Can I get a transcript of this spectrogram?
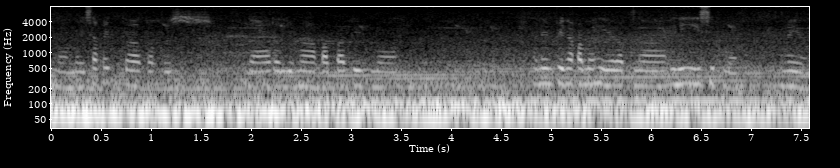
Na may sakit ka, tapos naaral yung mga kapatid mo. Ano yung pinakamahirap na iniisip mo ngayon?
